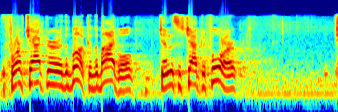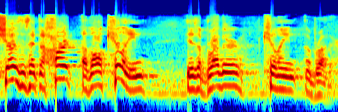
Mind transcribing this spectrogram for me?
The fourth chapter of the book of the Bible, Genesis chapter 4, shows us that the heart of all killing is a brother killing a brother.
